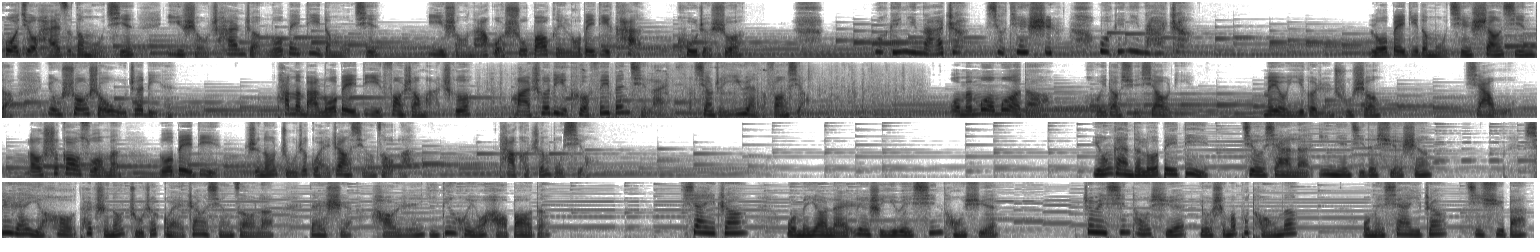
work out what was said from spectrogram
获救孩子的母亲一手搀着罗贝蒂的母亲，一手拿过书包给罗贝蒂看。哭着说：“我给你拿着，小天使，我给你拿着。”罗贝蒂的母亲伤心的用双手捂着脸。他们把罗贝蒂放上马车，马车立刻飞奔起来，向着医院的方向。我们默默地回到学校里，没有一个人出声。下午，老师告诉我们，罗贝蒂只能拄着拐杖行走了。他可真不幸。勇敢的罗贝蒂救下了一年级的学生，虽然以后他只能拄着拐杖行走了，但是好人一定会有好报的。下一章我们要来认识一位新同学，这位新同学有什么不同呢？我们下一章继续吧。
